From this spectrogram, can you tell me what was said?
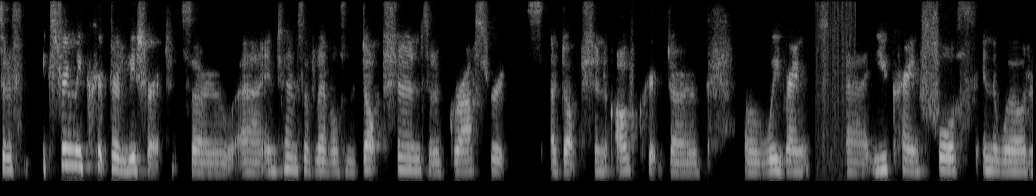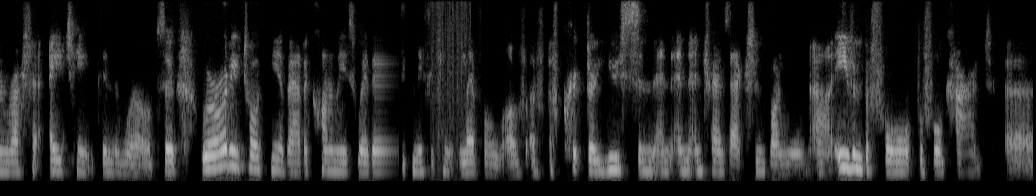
sort of extremely crypto literate. So uh, in terms of levels of adoption, sort of grassroots adoption of crypto, uh, we ranked uh, Ukraine fourth in the world and Russia 18th in the world. So we're already talking about economies where there's a significant level of, of, of crypto use and, and, and, and transaction volume, uh, even before, before current uh,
